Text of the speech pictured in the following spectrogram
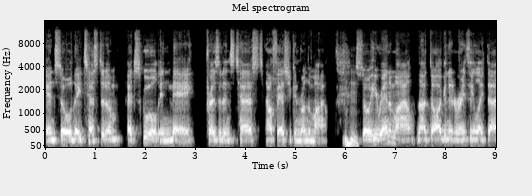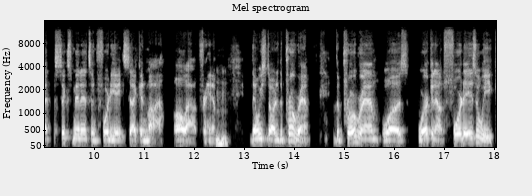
And so they tested him at school in May, president's test, how fast you can run the mile. Mm-hmm. So he ran a mile, not dogging it or anything like that, six minutes and 48 second mile, all out for him. Mm-hmm. Then we started the program. The program was working out four days a week.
